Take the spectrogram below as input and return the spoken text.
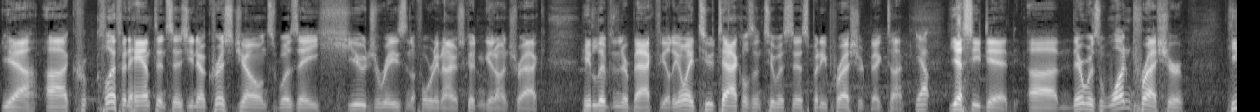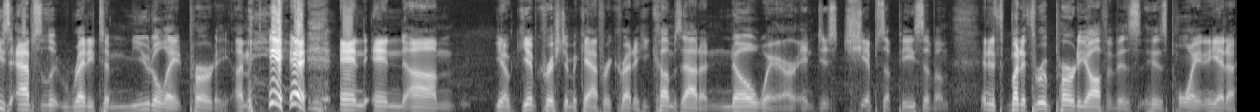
Yeah. Uh, C- Cliff in Hampton says, you know, Chris Jones was a huge reason the 49ers couldn't get on track. He lived in their backfield. He only had two tackles and two assists, but he pressured big time. Yep. Yes, he did. Uh, there was one pressure. He's absolutely ready to mutilate Purdy. I mean, and and um, you know, give Christian McCaffrey credit. He comes out of nowhere and just chips a piece of him. And it's, but it threw Purdy off of his, his point, and he had to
